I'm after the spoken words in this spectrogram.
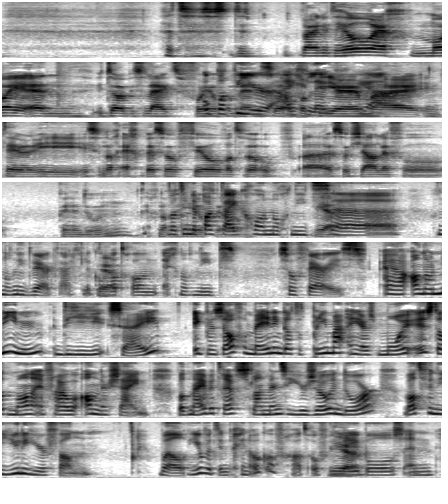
het, het, waarin het heel erg mooi en utopisch lijkt voor Op heel veel mensen. Op papier, ja. maar in theorie is er nog echt best wel veel wat we op eh, sociaal level kunnen doen. Echt nog Wat in de praktijk veel. gewoon nog niet, eh, nog niet werkt eigenlijk. Of Ja. wat gewoon echt nog niet zo ver is. Eh, Anoniem die zei... Ik ben zelf van mening dat het prima en juist mooi is dat mannen en vrouwen anders zijn. Wat mij betreft slaan mensen hier zo in door. Wat vinden jullie hiervan? Wel, hier hebben we het in het begin ook over gehad. Over Ja. labels en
